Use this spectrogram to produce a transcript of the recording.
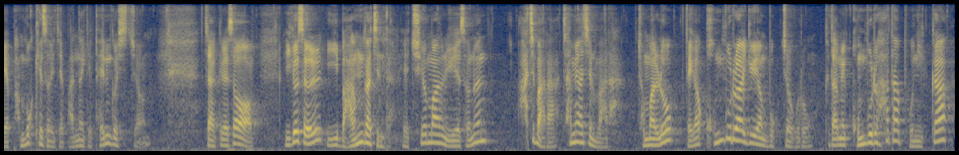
예, 반복해서 이제 만나게 되는 것이죠. 자 그래서 이것을 이 마음가짐들 예, 취업만을 위해서는 하지 마라 참여하지 마라 정말로 내가 공부를 하기 위한 목적으로 그 다음에 공부를 하다 보니까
